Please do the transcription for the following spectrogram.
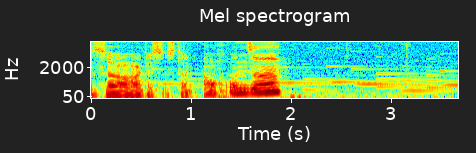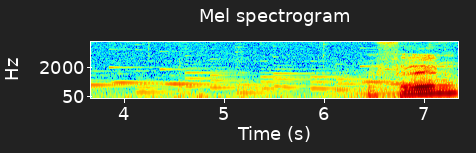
So, das ist dann auch unser. Befüllen.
